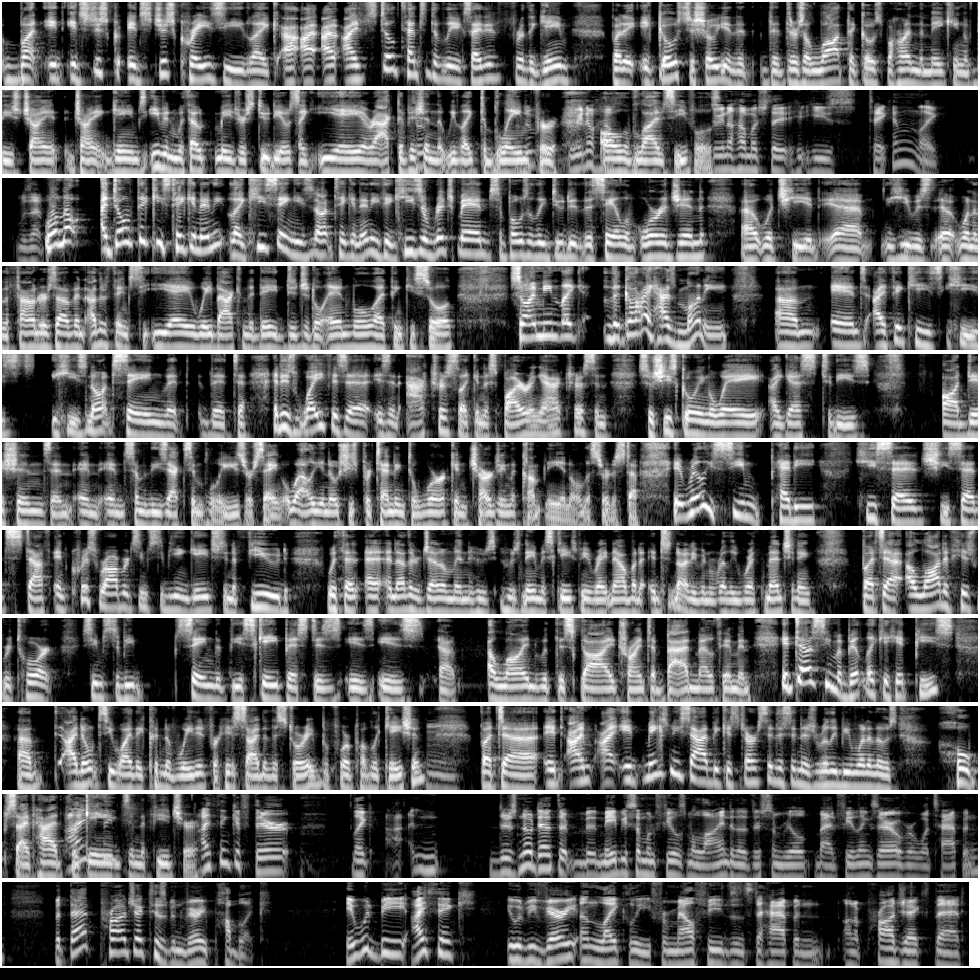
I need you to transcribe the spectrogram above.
but it, it's just it's just crazy. Like I, I I'm still tentatively excited for the game, but it, it goes to show you that that there's a lot that goes behind the making of these giant giant games, even without major studios like EA or Activision so, that we like to blame do, for do how, all of Live's evils. Do we know how much they, he's taken? Like was that well no i don't think he's taken any like he's saying he's not taken anything. He's a rich man supposedly due to the sale of origin uh, which he had uh, he was uh, one of the founders of and other things to ea way back in the day digital anvil i think he sold. So i mean like the guy has money um, and i think he's he's he's not saying that that uh, and his wife is a is an actress like an aspiring actress and so she's going away i guess to these auditions and and and some of these ex-employees are saying well you know she's pretending to work and charging the company and all this sort of stuff. It really seemed petty. He said she said stuff. And chris roberts seems to be engaged in a feud with a, a, another gentleman whose whose name escapes me right now but it's not even really worth mentioning. But uh, a lot of his retort seems to be saying that the escapist is is is uh, aligned with this guy trying to badmouth him. And it does seem a bit like a hit piece uh, I don't see why they couldn't have waited for his side of the story before publication. Mm. But uh, it I'm I, it makes me sad because Star Citizen has really been one of those hopes I've had for I games think, in the future. I think if they're like. I, there's no doubt that maybe someone feels maligned and that there's some real bad feelings there over what's happened. But that project has been very public. It would be, I think, it would be very unlikely for malfeasance to happen on a project that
